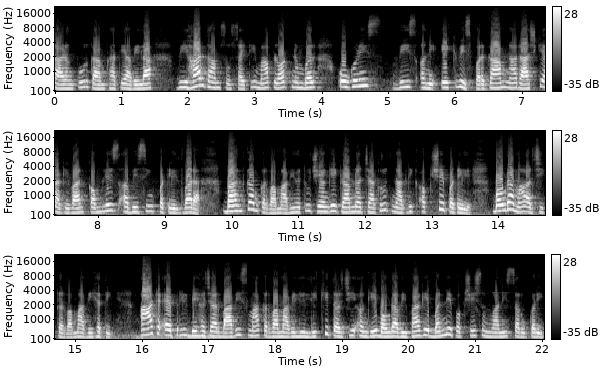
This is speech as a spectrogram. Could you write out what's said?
સાળંગપુર ગામ ખાતે આવેલા વિહારધામ સોસાયટીમાં પ્લોટ નંબર ઓગણીસ વીસ અને એકવીસ પર ગામના રાજકીય આગેવાન કમલેશ અભિસિંહ પટેલ દ્વારા બાંધકામ કરવામાં આવ્યું હતું, જે અંગે ગામના જાગૃત નાગરિક અક્ષય પટેલે બવડામાં અરજી કરવામાં આવી હતી. આઠ એપ્રિલ બે હજાર બાવીસમાં કરવામાં આવેલી લિખિત અરજી અંગે બવડા વિભાગે બંને પક્ષે સુનવાની શરૂ કરી.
